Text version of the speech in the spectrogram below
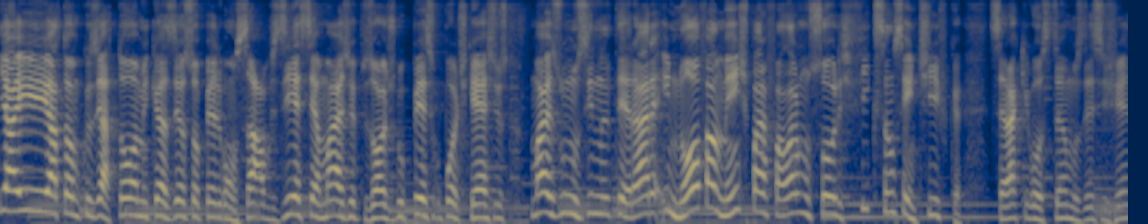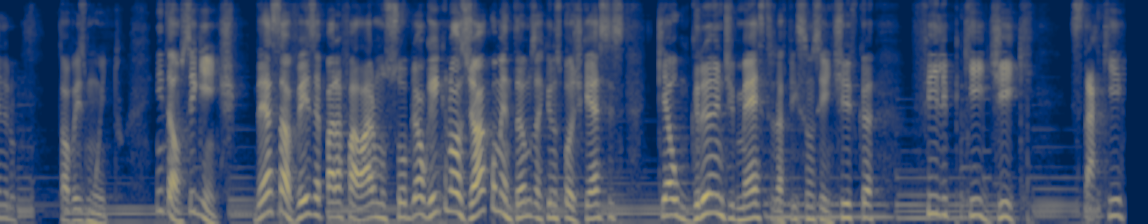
E aí, atômicos e atômicas, eu sou Pedro Gonçalves e esse é mais um episódio do Pesco Podcasts, mais um Usina Literária e novamente para falarmos sobre ficção científica. Será que gostamos desse gênero? Talvez muito. Então, seguinte, dessa vez é para falarmos sobre alguém que nós já comentamos aqui nos podcasts, que é o grande mestre da ficção científica, Philip K. Dick está aqui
